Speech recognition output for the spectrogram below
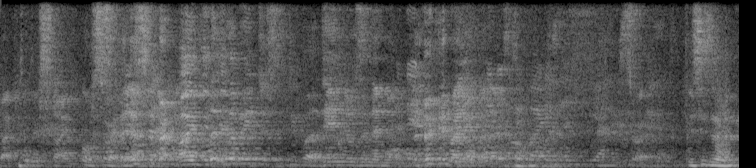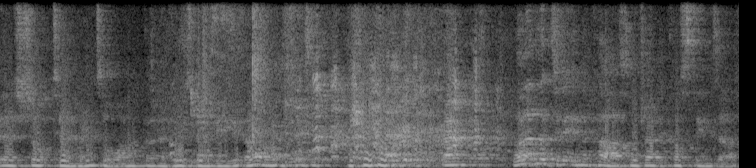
back to this side. Oh, sorry. Yes. let, let me just do uh, Daniels and then And then, right over. Heather's still waiting, and, yeah. Sorry. This is a, a short-term rental one. But I don't know who's going to be. Oh, um, when I looked at it in the past and tried to cost things up,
